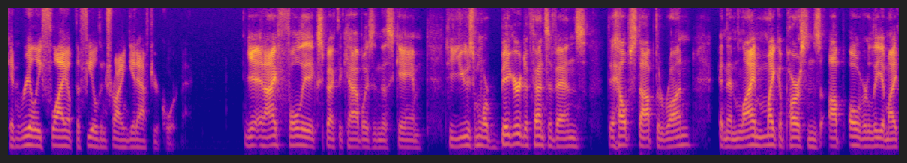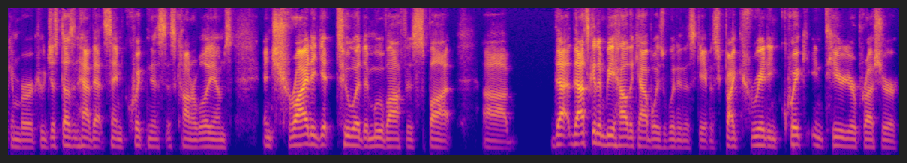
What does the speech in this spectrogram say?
can really fly up the field and try and get after your quarterback. Yeah, and I fully expect the Cowboys in this game to use more bigger defensive ends to help stop the run and then line Micah Parsons up over Liam Eichenberg, who just doesn't have that same quickness as Connor Williams, and try to get Tua to move off his spot. Uh, that that's going to be how the Cowboys win in this game is by creating quick interior pressure.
